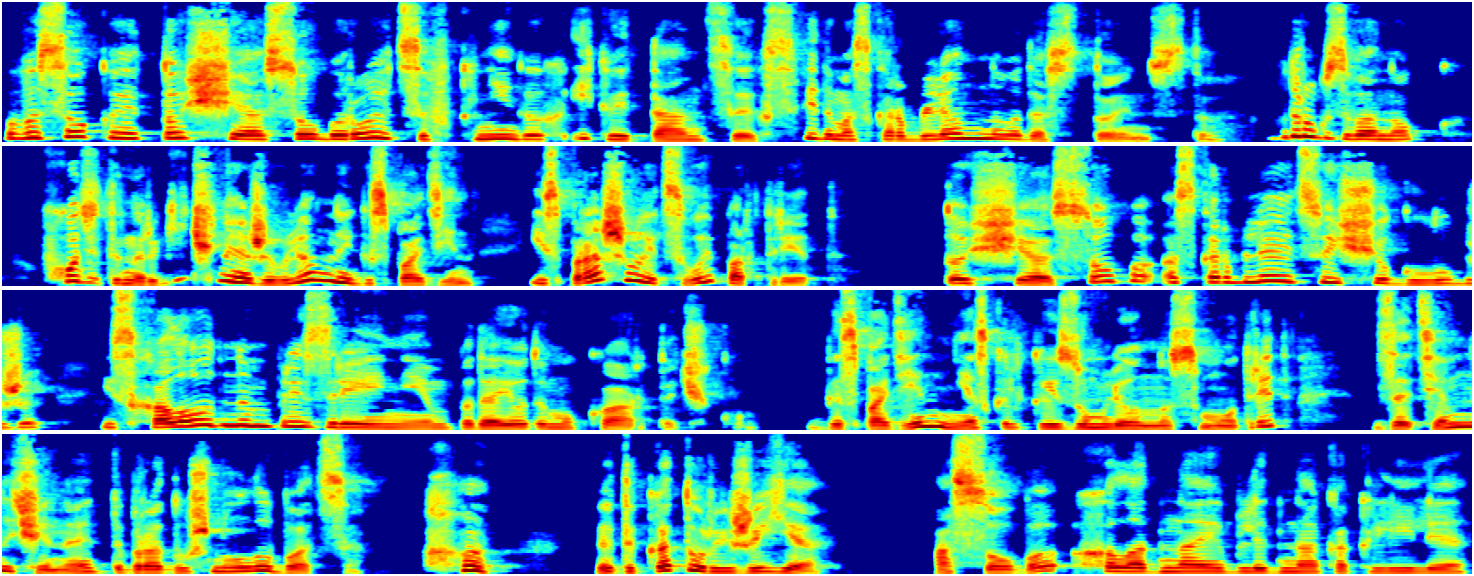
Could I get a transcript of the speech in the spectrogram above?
Высокая, тощая особа роется в книгах и квитанциях с видом оскорбленного достоинства. Вдруг звонок. Входит энергичный, оживленный господин и спрашивает свой портрет. Тощая особа оскорбляется еще глубже и с холодным презрением подает ему карточку. Господин несколько изумленно смотрит Затем начинает добродушно улыбаться. «Ха, это который же я?» Особо, холодна и бледна, как лилия,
